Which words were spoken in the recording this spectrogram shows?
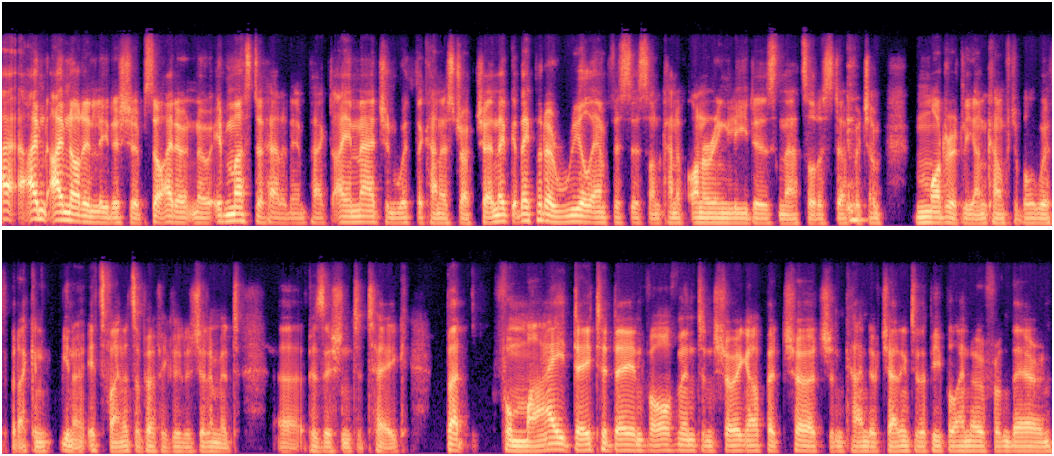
I, am I'm not in leadership, so I don't know. It must have had an impact, I imagine, with the kind of structure, and they they put a real emphasis on kind of honoring leaders and that sort of stuff, which I'm moderately uncomfortable with. But I can, you know, it's fine. It's a perfectly legitimate uh, position to take. But for my day-to-day involvement and showing up at church and kind of chatting to the people I know from there and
